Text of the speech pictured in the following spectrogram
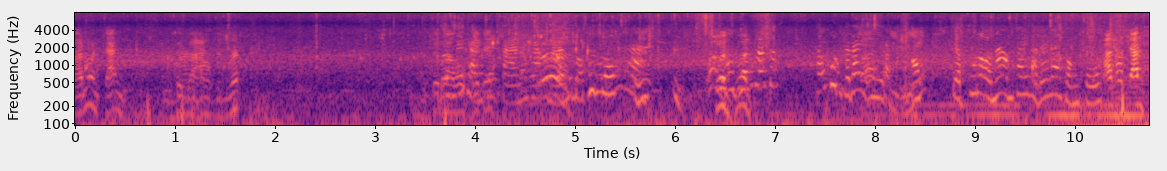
กันวันจันทร์สุดบาทขึ้นเวทสุดเพิ่บางทไม่ทันจะตายนะคะหมาที่บอกเพิ่งล้มค่ะทั้งคุณก็ได้อีกเอาเดี๋ยวพูดเอาหน้าใส่ค่ะได้ได้สองตัวอันวันจันทร์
